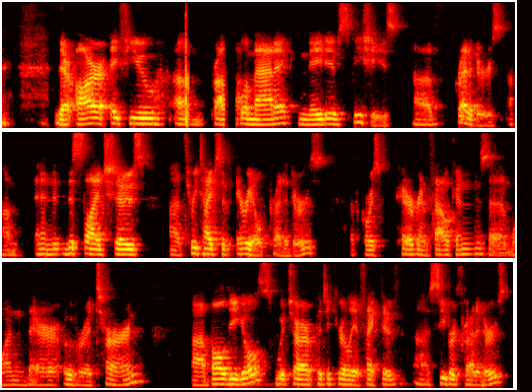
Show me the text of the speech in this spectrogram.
there are a few um, problematic native species of predators. Um, and this slide shows uh, three types of aerial predators. of course, peregrine falcons, uh, one there over a tern, uh, bald eagles, which are particularly effective uh, seabird predators,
